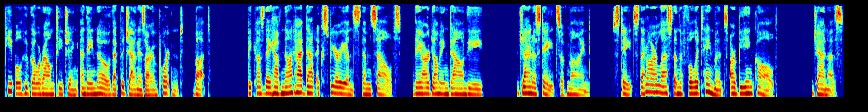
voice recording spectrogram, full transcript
people who go around teaching and they know that the jhanas are important, but because they have not had that experience themselves, they are dumbing down the jhana states of mind. States that are less than the full attainments are being called jhanas.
